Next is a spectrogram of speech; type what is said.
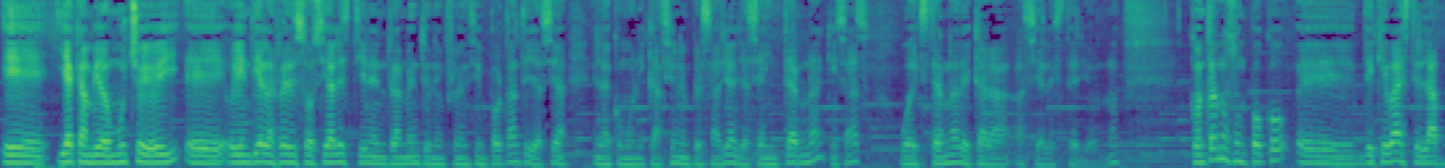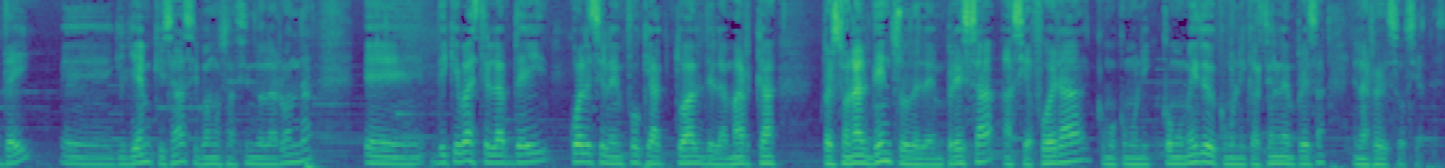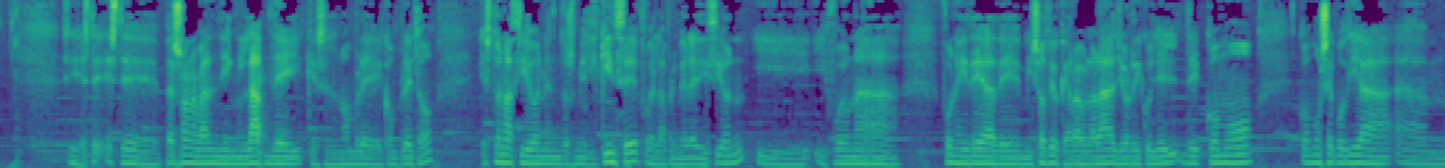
Eh, y ha cambiado mucho y hoy, eh, hoy en día las redes sociales tienen realmente una influencia importante, ya sea en la comunicación empresarial, ya sea interna quizás o externa de cara hacia el exterior. ¿no? Contarnos un poco eh, de qué va este Lab Day, eh, Guillem, quizás, y vamos haciendo la ronda, eh, de qué va este Lab Day, cuál es el enfoque actual de la marca personal dentro de la empresa hacia afuera como, como medio de comunicación en la empresa en las redes sociales. Sí, este, este Personal Branding Lab Day, que es el nombre completo, esto nació en 2015, fue la primera edición y, y, fue, una, fue una idea de mi socio, que ahora hablará, Jordi Cullell, de cómo cómo se podía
